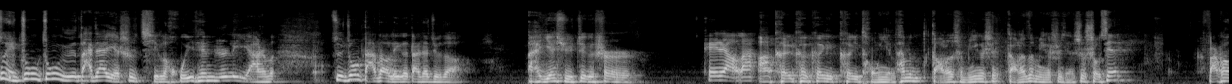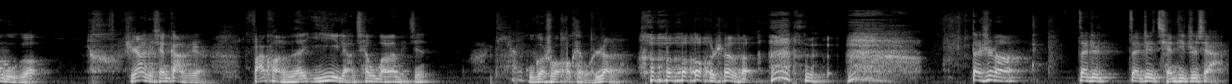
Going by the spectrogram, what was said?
最终，终于大家也是起了回天之力啊，什么，最终达到了一个大家觉得，哎，也许这个事儿可以了了。啊，可以可可以可以同意了。他们搞了什么一个事？搞了这么一个事情，是首先罚款谷歌，谁让你先干了这样？罚款了呢一亿两千五百万美金。天，谷歌说：“OK，我认了，我认了。” 但是呢，在这在这前提之下，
